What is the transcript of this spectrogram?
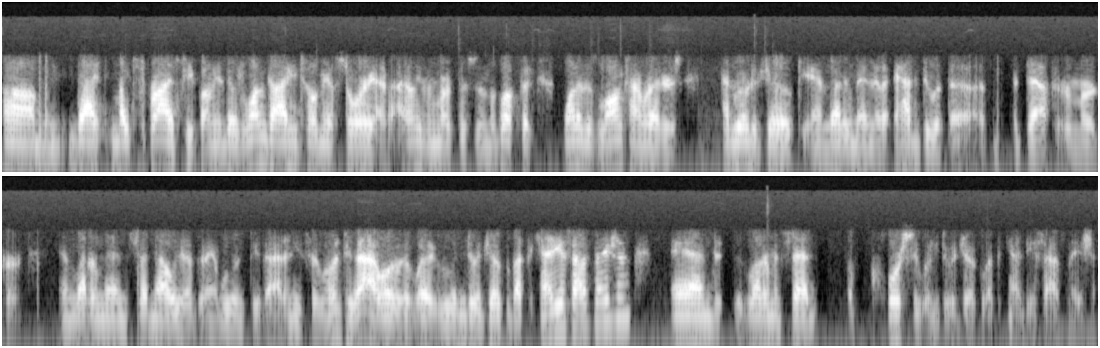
um, that might surprise people. I mean, there was one guy who told me a story. I, I don't even remember if this is in the book, but one of his longtime writers had wrote a joke in Letterman that had to do with a, a death or a murder. And Letterman said, "No, we, we wouldn't do that." And he said, "We wouldn't do that. Well, we, we wouldn't do a joke about the Kennedy assassination." And Letterman said, "Of course, we wouldn't do a joke about the Kennedy assassination."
